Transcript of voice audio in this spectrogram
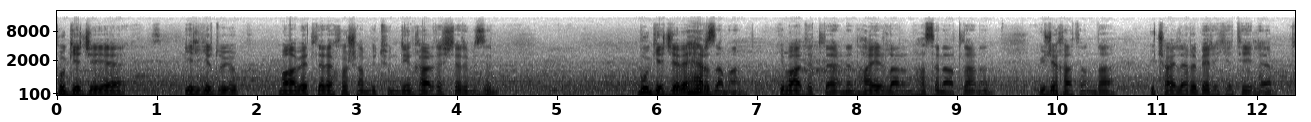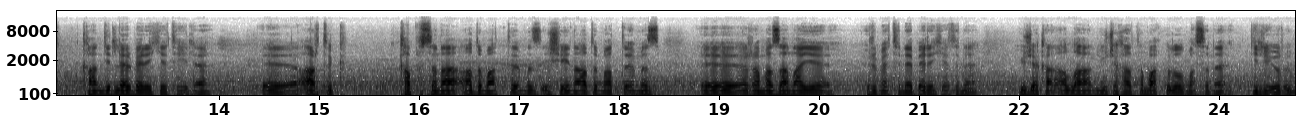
bu geceye ilgi duyup mabetlere koşan bütün din kardeşlerimizin bu gece ve her zaman ibadetlerinin, hayırların, hasenatlarının yüce katında üç ayları bereketiyle, kandiller bereketiyle e, artık kapısına adım attığımız, eşeğine adım attığımız e, Ramazan ayı hürmetine, bereketine yüce Allah'ın yüce katına makbul olmasını diliyorum.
